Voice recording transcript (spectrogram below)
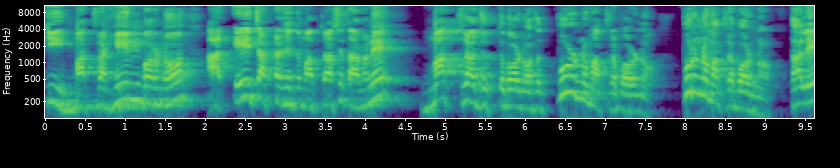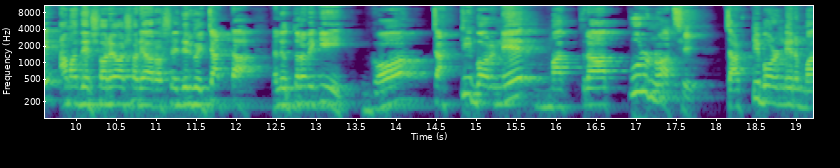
কি? মাত্রাহীন বর্ণ। আর এই চারটা যেহেতু মাত্রা আছে, তার মানে মাত্রা যুক্ত বর্ণ, অর্থাৎ পূর্ণ মাত্রা বর্ণ পূর্ণ মাত্রা বর্ণ। তাহলে আমাদের সরেয়া সরেয়া স্বরে আর রস্বই দীর্ঘ চারটা। তাহলে উত্তর হবে কি? গ, চারটি বর্ণের মাত্রা পূর্ণ আছে। চারটি বর্ণের মাত্রা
